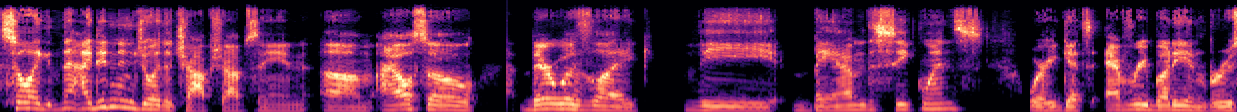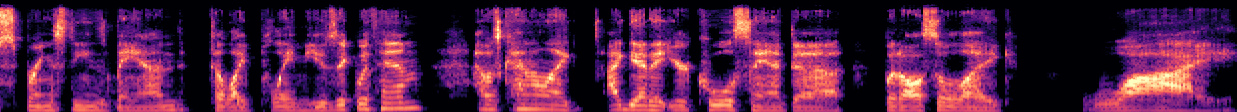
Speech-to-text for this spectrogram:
so like that, I didn't enjoy the chop shop scene. Um, I also there was like the band sequence where he gets everybody in Bruce Springsteen's band to like play music with him. I was kind of like, I get it, you're cool, Santa, but also like, why?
